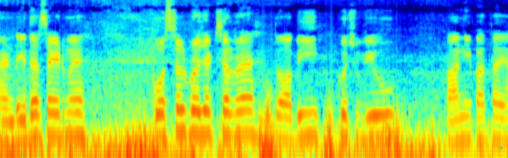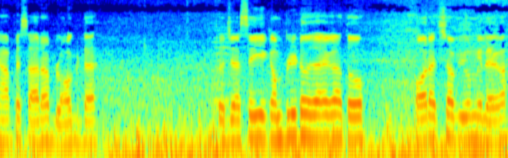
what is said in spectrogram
एंड इधर साइड में कोस्टल प्रोजेक्ट चल रहा है तो अभी कुछ व्यू आ नहीं पाता है यहाँ पे सारा ब्लॉक्ड है। तो जैसे ही कंप्लीट हो जाएगा तो और अच्छा व्यू मिलेगा।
